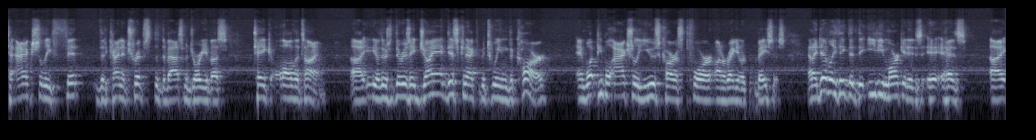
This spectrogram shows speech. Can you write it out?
to actually fit the kind of trips that the vast majority of us take all the time. Uh, you know, there's there is a giant disconnect between the car and what people actually use cars for on a regular basis. And I definitely think that the EV market is has uh,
